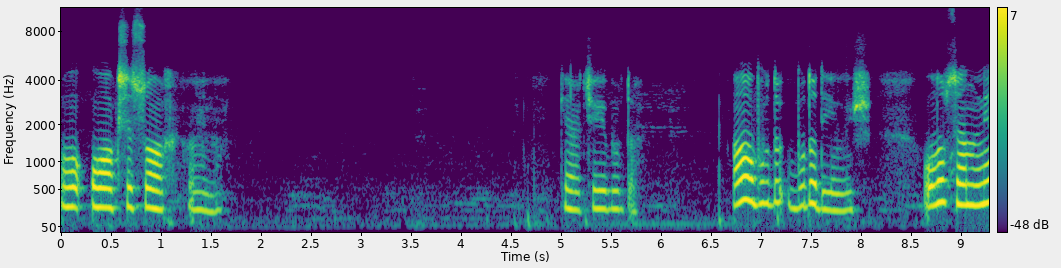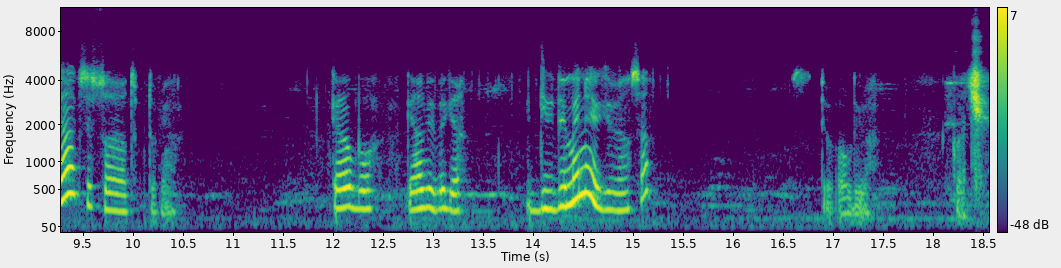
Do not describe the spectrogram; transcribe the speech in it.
O, o aksesuar. Aynen. Gerçeği burada. Aa burada bu da değilmiş. Oğlum sen niye aksesuar atıp duruyorsun? Gel bu. Gel bebe gel. Dibime niye giriyorsun sen? Dur alıyor. Kaç.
